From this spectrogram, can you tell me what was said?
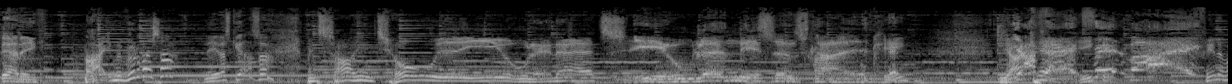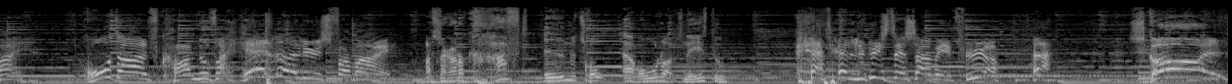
Det er det ikke. Nej, men ved du hvad så? Nej, hvad sker der så? Men så en toget i julenat, i julenissens skreg. Okay. Jeg, finde vej! finde vej. Rodolf, kom nu for helvede lys for mig. Og så kan du kraft med tro af Rodolfs næse, du. Ja, den lyste som et fyr. Ha! Skål!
